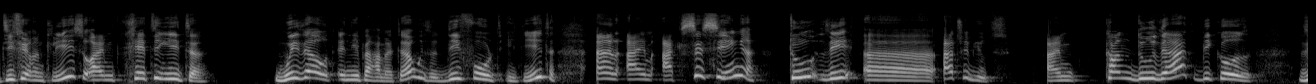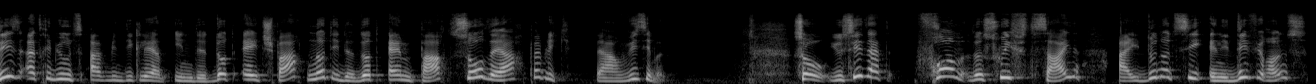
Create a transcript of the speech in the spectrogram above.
differently. So I'm creating it without any parameter with a default in it and I'm accessing to the uh, attributes. I can't do that because these attributes have been declared in the .h part, not in the .m part, so they are public, they are visible. So you see that from the Swift side, I do not see any difference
